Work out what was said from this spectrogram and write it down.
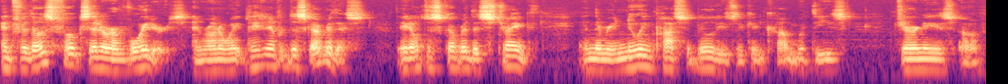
And for those folks that are avoiders and run away, they never discover this. They don't discover the strength and the renewing possibilities that can come with these journeys of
